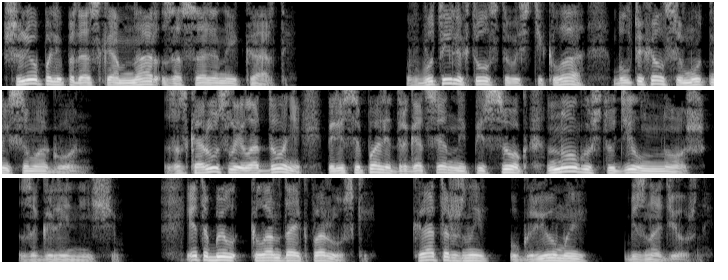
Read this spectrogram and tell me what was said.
шлепали по доскам нар засаленные карты. В бутылях толстого стекла болтыхался мутный самогон. Заскоруслые ладони пересыпали драгоценный песок, ногу студил нож за голенищем. Это был клондайк по-русски. Каторжный, угрюмый, безнадежный.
